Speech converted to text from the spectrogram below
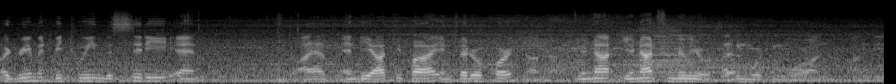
agreement between the city and I have and Deoccupy in federal court? no, no. You're not you're not familiar with I've that. been working more on on the,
